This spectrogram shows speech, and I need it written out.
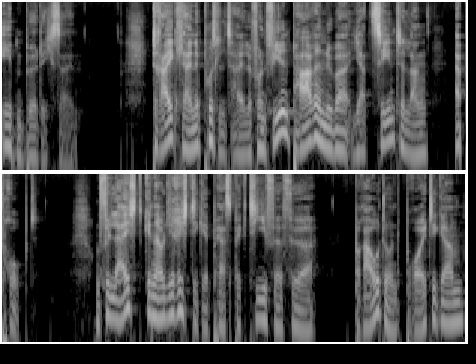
ebenbürtig sein. Drei kleine Puzzleteile, von vielen Paaren über Jahrzehnte lang erprobt. Und vielleicht genau die richtige Perspektive für Braut und Bräutigam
